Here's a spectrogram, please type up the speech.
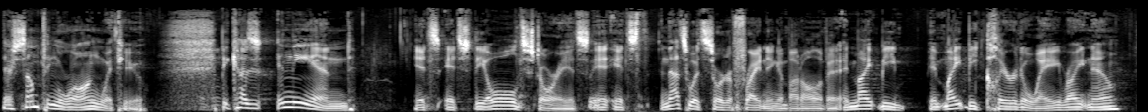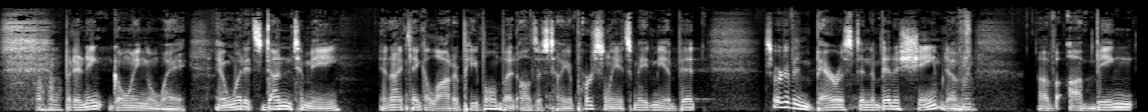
there's something wrong with you, because in the end. It's it's the old story. It's it, it's and that's what's sort of frightening about all of it. It might be it might be cleared away right now, but it ain't going away. And what it's done to me, and I think a lot of people, but I'll just tell you personally, it's made me a bit sort of embarrassed and a bit ashamed of of uh, being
